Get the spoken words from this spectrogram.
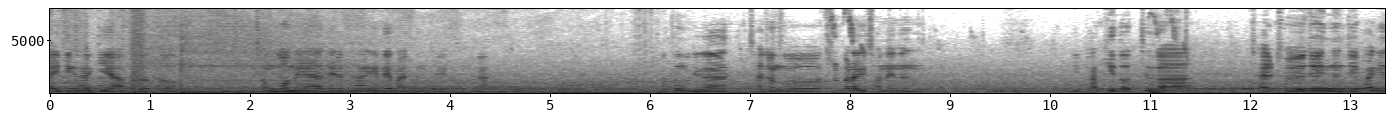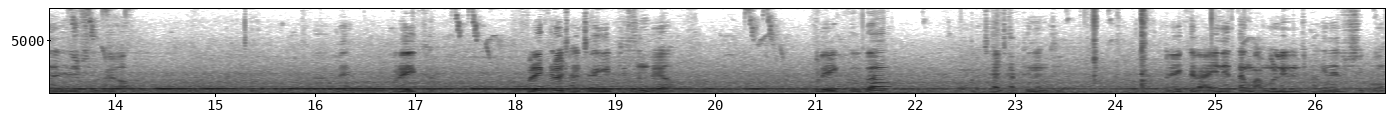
라이딩 하기에 앞서서 점검해야 될 사항에 대해 말씀드리겠습니다. 보통 우리가 자전거 출발하기 전에는 이 바퀴 너트가 잘 조여져 있는지 확인을 해주시고요. 그다음에 브레이크. 브레이크를 장착이 필수인데요. 브레이크가 어, 잘 잡히는지, 브레이크 라인에 딱 맞물리는지 확인해 주시고,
